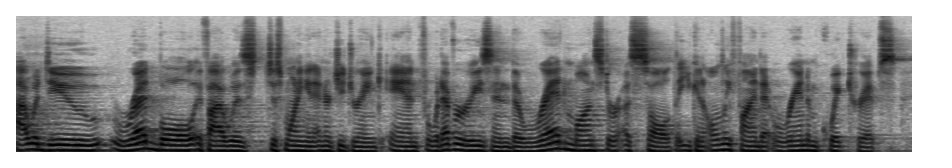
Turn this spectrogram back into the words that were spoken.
I would do Red Bull if I was just wanting an energy drink, and for whatever reason, the Red Monster Assault that you can only find at random QuikTrips.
